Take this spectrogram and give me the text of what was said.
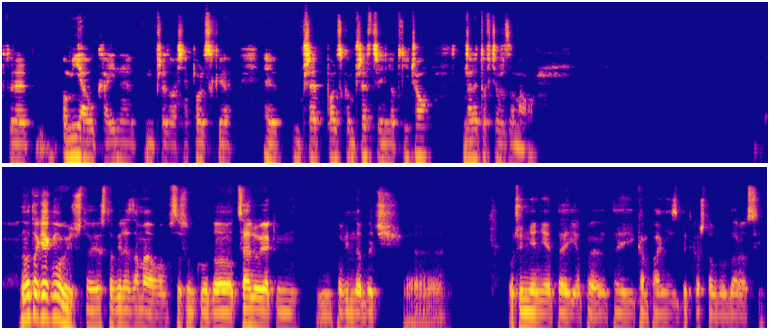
które omija Ukrainę przez właśnie Polskę, prze, polską przestrzeń lotniczą, no ale to wciąż za mało. No tak jak mówisz, to jest o wiele za mało w stosunku do celu, jakim powinno być uczynienie tej, tej kampanii zbyt kosztowną dla Rosji.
